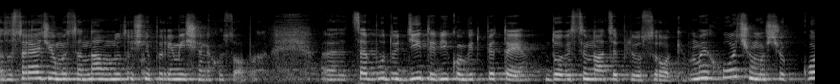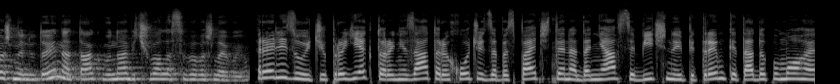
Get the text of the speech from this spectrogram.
зосереджуємося на внутрішньопереміщених особах. Е, Це будуть діти віком від 5 до 18 плюс років. Ми хочемо, щоб кожна людина так вона відчувала себе важливою. Реалізуючи проєкт, організатори хочуть забезпечити надання всебічної підтримки та допомоги.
